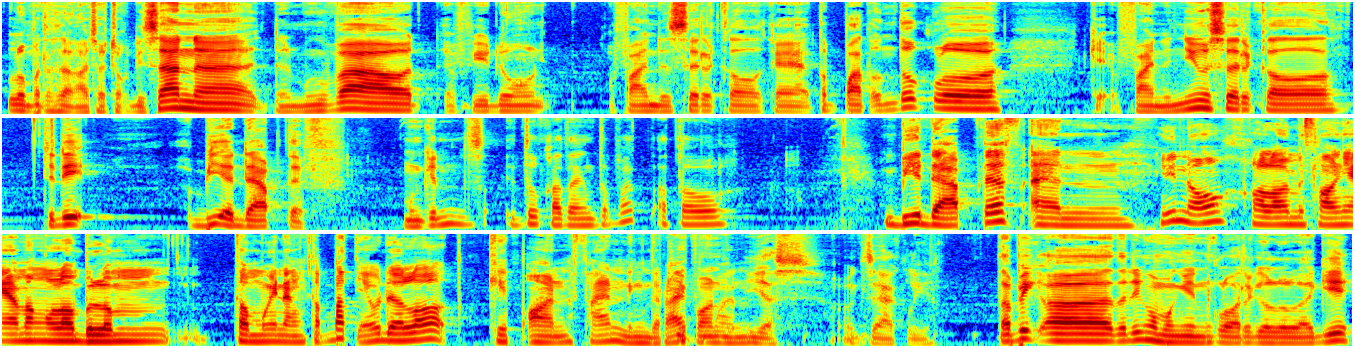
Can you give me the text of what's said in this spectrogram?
lo merasa nggak cocok di sana dan move out. If you don't find the circle kayak tepat untuk lo, kayak find a new circle. Jadi be adaptive. Mungkin itu kata yang tepat atau Be adaptive and you know kalau misalnya emang lo belum temuin yang tepat ya udah lo keep on finding the right keep on? one. Yes, exactly. Tapi uh, tadi ngomongin keluarga lo lagi.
